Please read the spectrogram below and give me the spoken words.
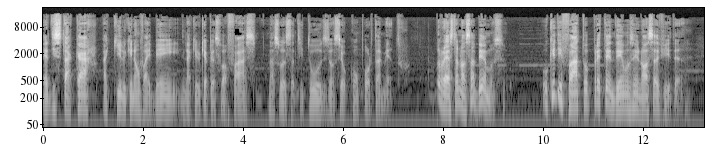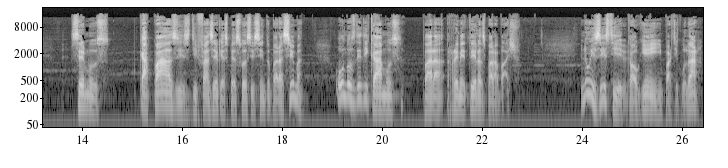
é destacar aquilo que não vai bem naquilo que a pessoa faz, nas suas atitudes, no seu comportamento. O resto nós sabemos. O que de fato pretendemos em nossa vida? Sermos capazes de fazer que as pessoas se sintam para cima? Ou nos dedicamos para remetê-las para baixo? Não existe alguém em particular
